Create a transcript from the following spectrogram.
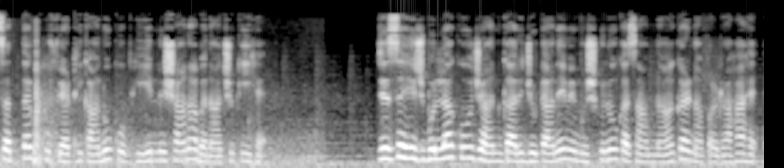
70 खुफिया ठिकानों को भी निशाना बना चुकी है, जिससे हिजबुल्ला को जानकारी जुटाने में मुश्किलों का सामना करना पड़ रहा है।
